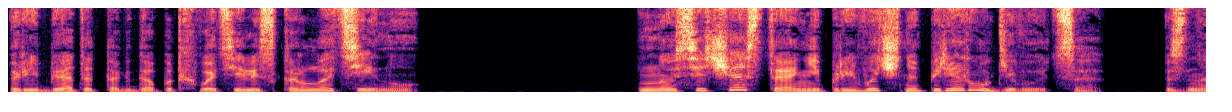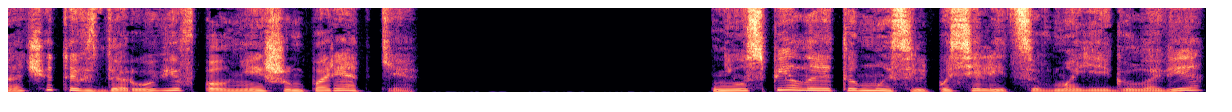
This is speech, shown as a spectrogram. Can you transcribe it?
Ребята тогда подхватили скарлатину. Но сейчас-то они привычно переругиваются, значит, их здоровье в полнейшем порядке. Не успела эта мысль поселиться в моей голове,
